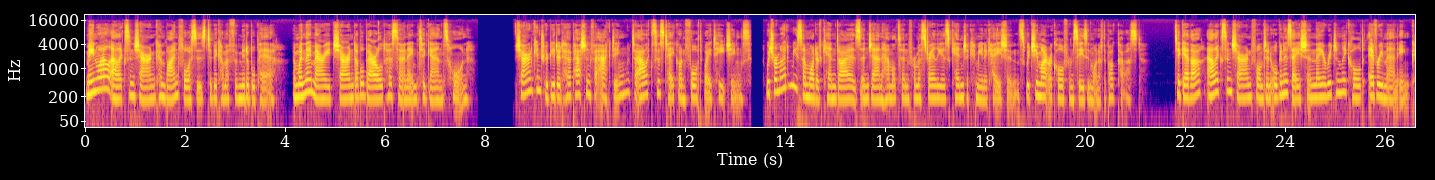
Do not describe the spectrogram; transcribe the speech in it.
Meanwhile, Alex and Sharon combine forces to become a formidable pair, and when they married, Sharon double barreled her surname to Gans Horn. Sharon contributed her passion for acting to Alex's take on fourth way teachings, which reminded me somewhat of Ken Dyers and Jan Hamilton from Australia's Kenja Communications, which you might recall from season one of the podcast. Together, Alex and Sharon formed an organisation they originally called Everyman Inc.,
